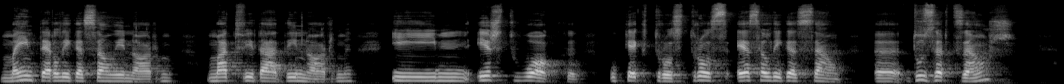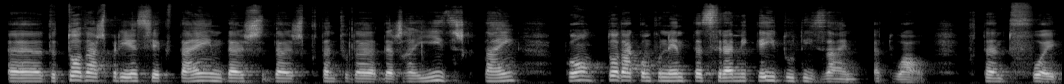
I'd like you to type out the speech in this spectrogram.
uma interligação enorme, uma atividade enorme e hum, este walk o que é que trouxe? Trouxe essa ligação uh, dos artesãos, uh, de toda a experiência que têm, das, das, portanto, da, das raízes que têm, com toda a componente da cerâmica e do design atual. Portanto, foi,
